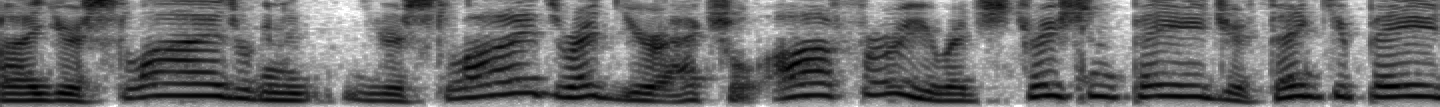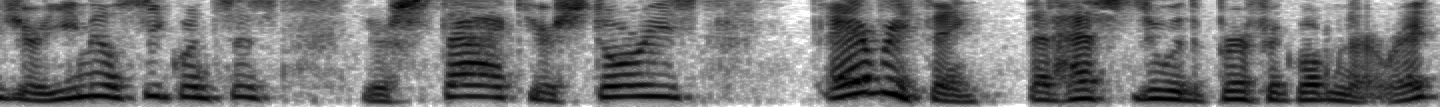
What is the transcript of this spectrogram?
uh, your slides we're going to your slides right? Your actual offer your registration page your thank you page your email sequences your stack your stories everything that has to do with the perfect webinar right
